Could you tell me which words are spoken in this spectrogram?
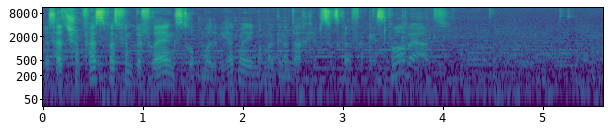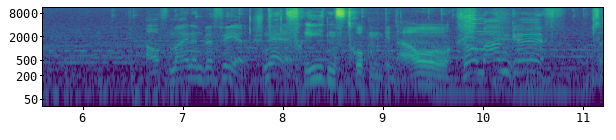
Das hat schon fast was von Befreiungstruppen, oder wie hat man die nochmal genannt? Ach, ich hab's jetzt gerade vergessen. Vorwärts. Auf meinen Befehl. Schnell. Friedenstruppen, genau. Zum Angriff. Upsa.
